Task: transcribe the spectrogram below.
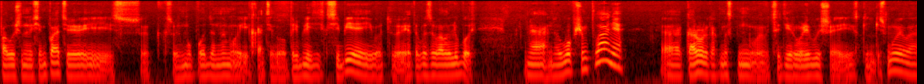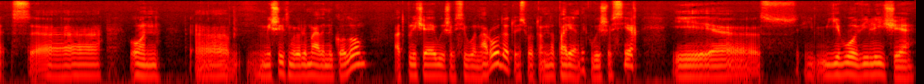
повышенную симпатию и с, к своему подданному и хотел его приблизить к себе, и вот это вызывало любовь. Но в общем плане король, как мы цитировали выше из книги Шмуэла, с, он Э, Миших Мавлимайла Миколом, от плеча и выше всего народа, то есть вот он на порядок выше всех, и э, его величие,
